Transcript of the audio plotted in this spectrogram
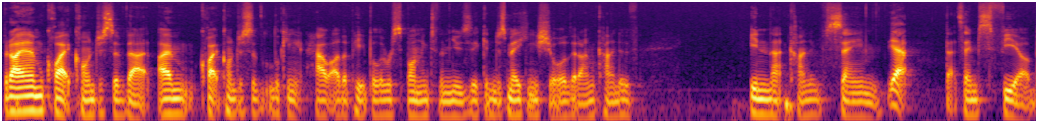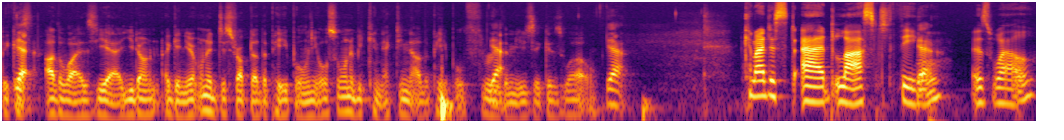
but I am quite conscious of that. I'm quite conscious of looking at how other people are responding to the music and just making sure that I'm kind of in that kind of same Yeah. that same sphere because Yeah. otherwise, yeah, you don't again, you don't want to disrupt other people and you also want to be connecting to other people through Yeah. the music as well. Yeah. Can I just add last thing Yeah. as well?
